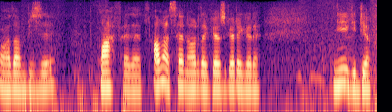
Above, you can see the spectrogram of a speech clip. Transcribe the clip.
O adam bizi mahveder. Ama sen orada göz göre göre niye gidiyorsun?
